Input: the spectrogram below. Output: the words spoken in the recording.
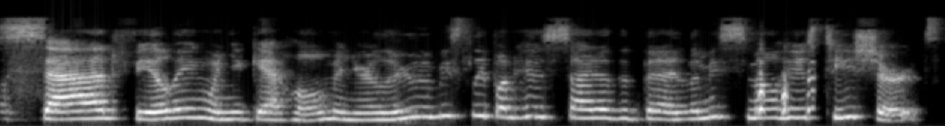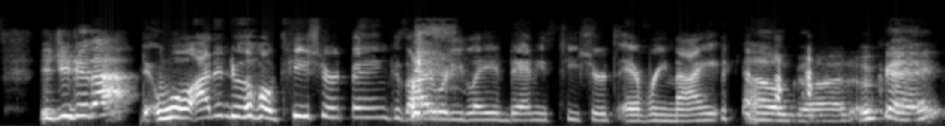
sad feeling when you get home and you're like, let me sleep on his side of the bed. Let me smell his t-shirts. Did you do that? Well, I didn't do the whole t-shirt thing because I already lay in Danny's t-shirts every night. oh God. Okay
